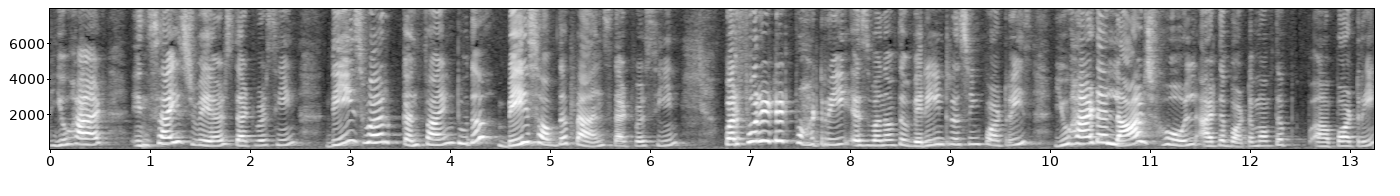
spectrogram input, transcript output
you had incised wares that were seen. These were confined to the base of the pans that were seen. Perforated pottery is one of the very interesting potteries. You had a large hole at the bottom of the uh, pottery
